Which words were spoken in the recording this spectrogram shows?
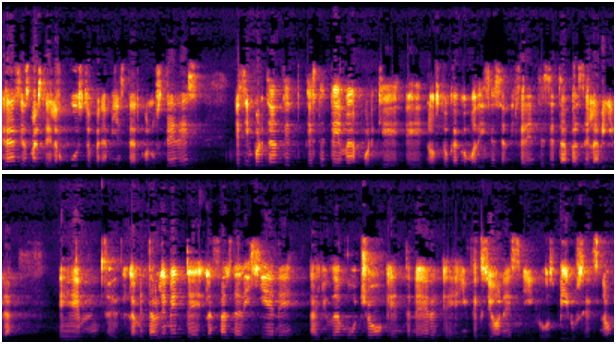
Gracias Marcela, un gusto para mí estar con ustedes. Es importante este tema porque eh, nos toca, como dices, en diferentes etapas de la vida eh, lamentablemente la falta de higiene ayuda mucho en tener eh, infecciones y los viruses, ¿no?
